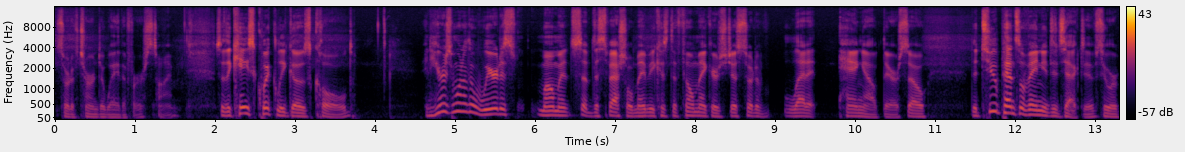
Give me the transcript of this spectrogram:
sort of turned away the first time. So the case quickly goes cold. And here's one of the weirdest moments of the special, maybe because the filmmakers just sort of let it hang out there. So the two Pennsylvania detectives, who are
